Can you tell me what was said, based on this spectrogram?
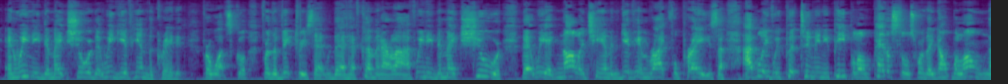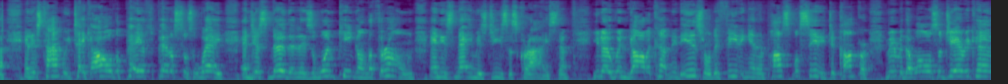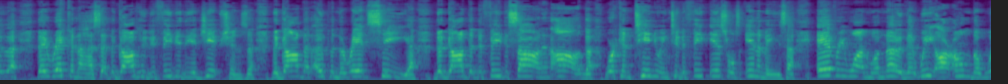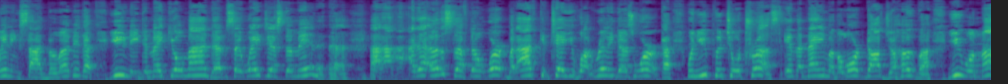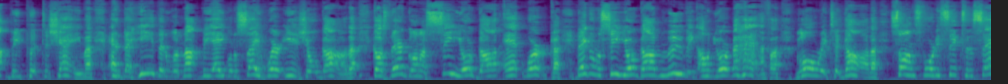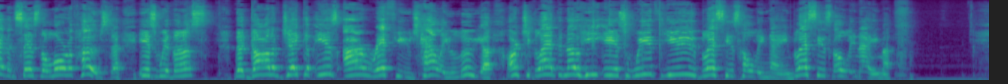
And we need to make sure that we give him the credit for what's go- for the victories that, that have come in our life. We need to make sure that we acknowledge him and give him rightful praise. Uh, I believe we put too many people on pedestals where they don't belong, uh, and it's time we take all the pedestals away and just know that there's one king on the throne, and his name is Jesus Christ. Uh, you know, when God accompanied Israel defeating an impossible city to conquer, remember the walls of Jericho? Uh, they recognized that the God who defeated the Egyptians, uh, the God that opened the Red Sea, the God that defeated Sihon and Og, were continuing to defeat Israel's enemies. Everyone will know that we are on the winning side, beloved. You need to make your mind up and say, wait just a minute. I, I, I, that other stuff don't work, but I can tell you what really does work. when you put your trust in the name of the Lord God Jehovah, you will not be put to shame, and the heathen will not be able to say, Where is your God? Because they're going to see your God at work. Uh, they're going to see your God moving on your behalf. Uh, glory to God. Uh, Psalms 46 and 7 says, The Lord of hosts is with us. The God of Jacob is our refuge. Hallelujah. Aren't you glad to know He is with you? Bless His holy name. Bless His holy name.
